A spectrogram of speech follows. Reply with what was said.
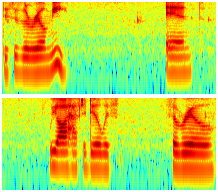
This is the real me. And we all have to deal with the real,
